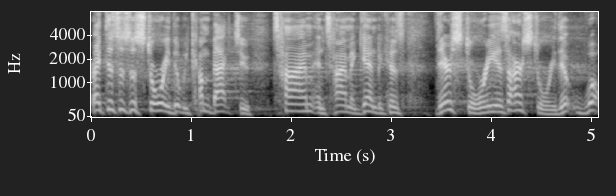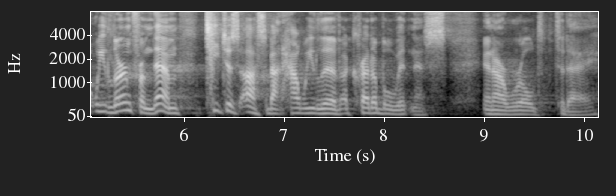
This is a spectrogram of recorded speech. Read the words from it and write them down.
right? This is a story that we come back to time and time again because their story is our story. That what we learn from them teaches us about how we live a credible witness in our world today.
